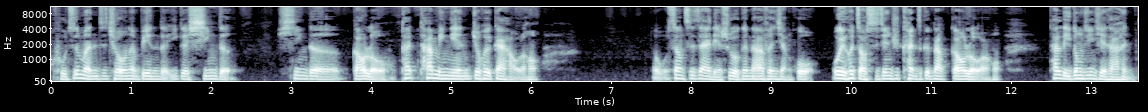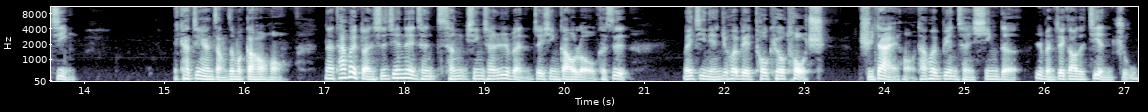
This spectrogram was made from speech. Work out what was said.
虎之门之丘那边的一个新的新的高楼，它它明年就会盖好了哈。我上次在脸书有跟大家分享过，我也会找时间去看这个大高楼啊。它离东京铁塔很近，它竟然长这么高哈。那它会短时间内成成形成日本最新高楼，可是没几年就会被 Tokyo Torch 取代哦，它会变成新的日本最高的建筑。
